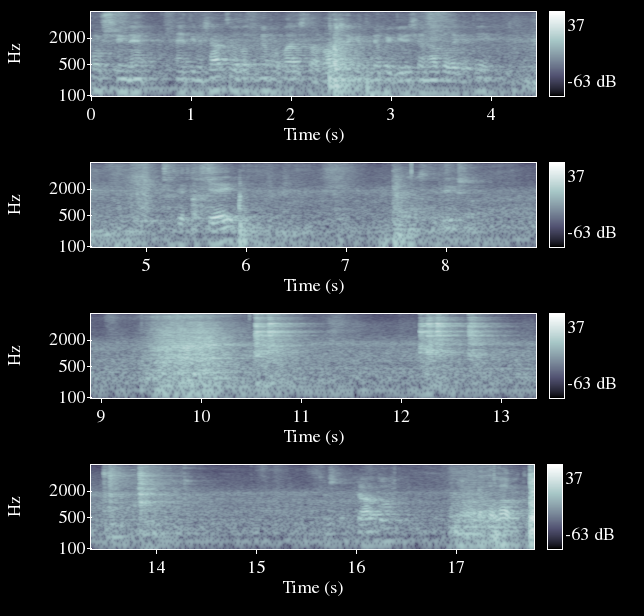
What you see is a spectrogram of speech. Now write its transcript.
πώς είναι έτοιμη η σάλτσα. Εδώ την έχω βάλει στα βάζα και την έχω γυρίσει ανάποδα γιατί γιατί καίει. Θα σας τη δείξω. Και στο πιάτο για να καταλάβετε.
